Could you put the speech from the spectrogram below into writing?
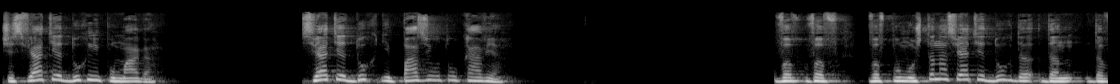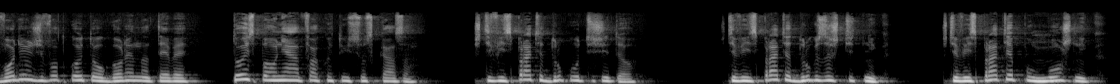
Че Святия Дух ни помага. Святия Дух ни пази от лукавия. В, в, в помощта на Святия Дух да, да, да водим живот, който е угоден на Тебе, Той изпълнява това, което Исус каза. Ще ви изпратя друг утешител. Ще ви изпратя друг защитник. Ще ви изпратя помощник.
